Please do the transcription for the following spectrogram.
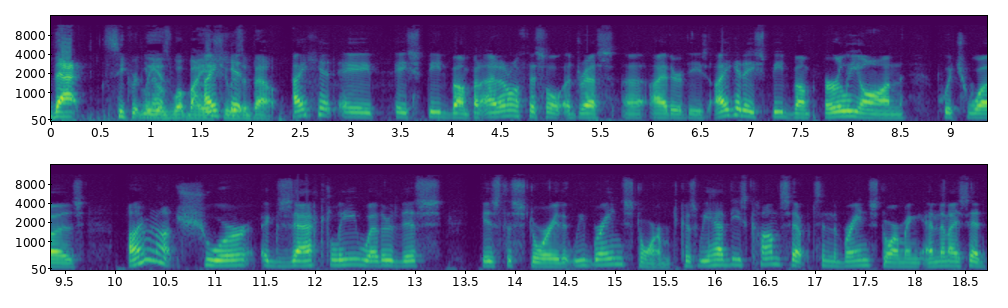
that secretly You know, is what my issue is about. I hit a, a speed bump, and I don't know if this will address uh, either of these. I hit a speed bump early on, which was I'm not sure exactly whether this is the story that we brainstormed because we had these concepts in the brainstorming, and then I said,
